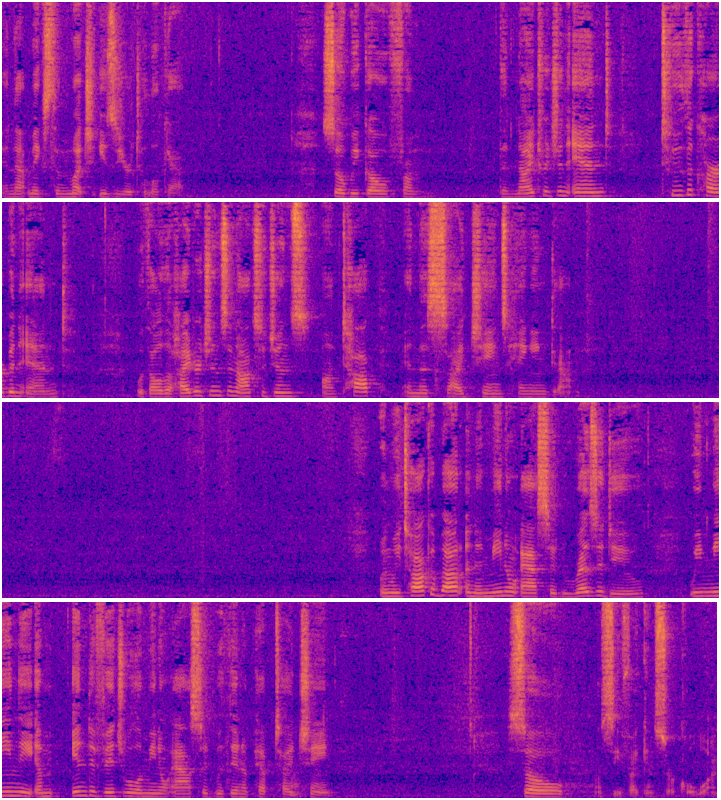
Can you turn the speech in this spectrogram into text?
and that makes them much easier to look at. So we go from the nitrogen end to the carbon end with all the hydrogens and oxygens on top and the side chains hanging down. When we talk about an amino acid residue, we mean the individual amino acid within a peptide chain. So let's see if I can circle one.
